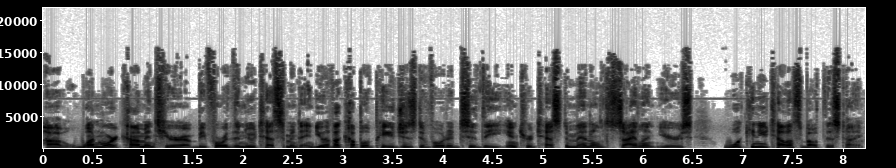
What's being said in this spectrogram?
Uh, one more comment here before the New Testament, and you have a couple of pages devoted to the intertestamental silent years. What can you tell us about this time?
